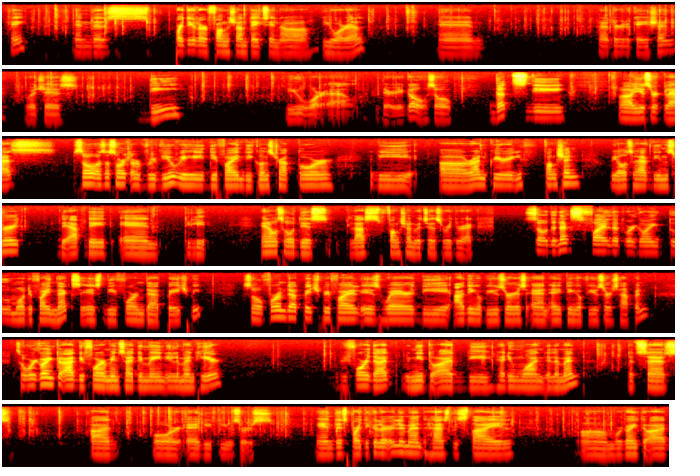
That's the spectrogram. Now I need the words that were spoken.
okay? And this particular function takes in a URL and header location which is the URL there you go. So that's the uh, user class. So as a sort of review we define the constructor the uh, run query function we also have the insert the update and delete and also this last function which is redirect so the next file that we're going to modify next is the form.php. So form.php file is where the adding of users and editing of users happen. So we're going to add the form inside the main element here. Before that, we need to add the heading 1 element that says add or edit users. And this particular element has the style. Um, we're going to add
